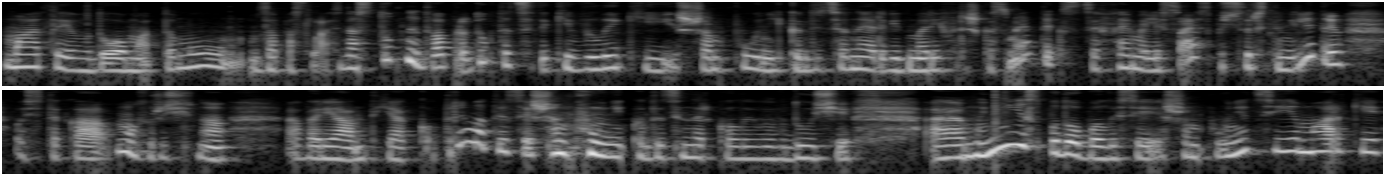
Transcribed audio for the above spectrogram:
мати вдома, тому запаслась. Наступні два продукти це такий великий шампунь і кондиціонер від Marie Fresh Cosmetics. Це Family Size по 400 мл. Ось така ну, зручна варіант, як отримати цей шампунь і кондиціонер, коли ви в душі. Е, Мені сподобалися шампуні цієї марки,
